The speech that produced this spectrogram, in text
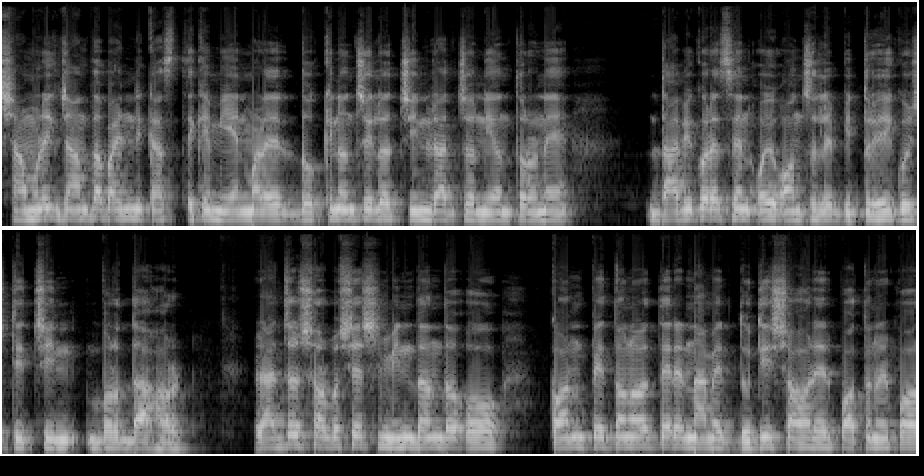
সামরিক জান্তা বাহিনীর কাছ থেকে মিয়ানমারের দক্ষিণাঞ্চল চীন রাজ্য নিয়ন্ত্রণে দাবি করেছেন ওই অঞ্চলে বিদ্রোহী গোষ্ঠী চীন বরদাহর রাজ্যের সর্বশেষ মিনদান্দ ও কনপেতনতের নামের দুটি শহরের পতনের পর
